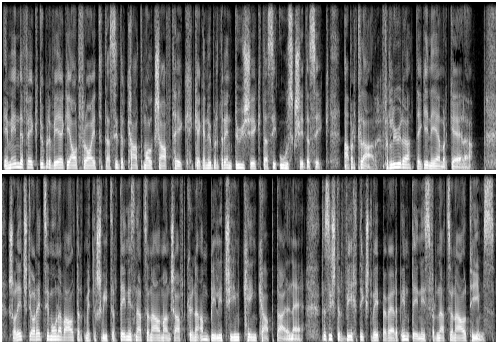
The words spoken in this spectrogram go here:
Im Endeffekt überwiege auch die Freude, dass sie der Cut mal geschafft hat, gegenüber der Enttäuschung, dass sie ausgeschieden sind. Aber klar, verlieren, den ich niemand gerne. Schon letztes Jahr hat Simone Walter mit der Schweizer Tennisnationalmannschaft am Billie Jean King Cup teilnehmen. Das ist der wichtigste Wettbewerb im Tennis für Nationalteams.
